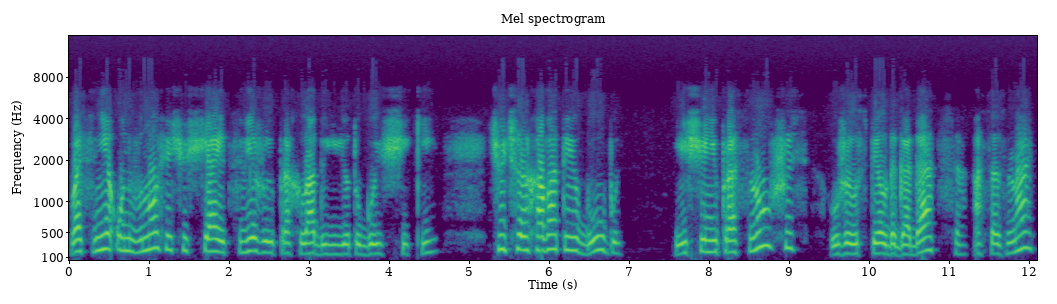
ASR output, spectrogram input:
Во сне он вновь ощущает свежую прохладу ее тугой щеки, чуть шероховатые губы, еще не проснувшись, уже успел догадаться, осознать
